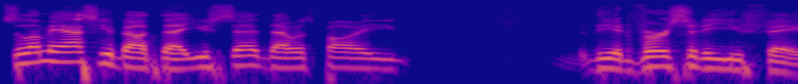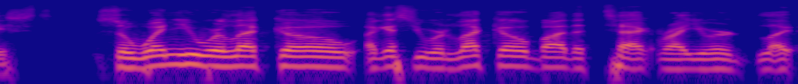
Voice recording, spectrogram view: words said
So let me ask you about that. You said that was probably the adversity you faced. So when you were let go, I guess you were let go by the tech, right? You were like,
